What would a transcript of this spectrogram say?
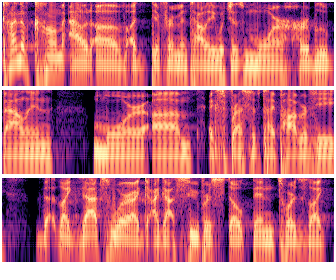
kind of come out of a different mentality, which is more Herb Lubalin, more um, expressive typography. like that's where I, I got super stoked in towards like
